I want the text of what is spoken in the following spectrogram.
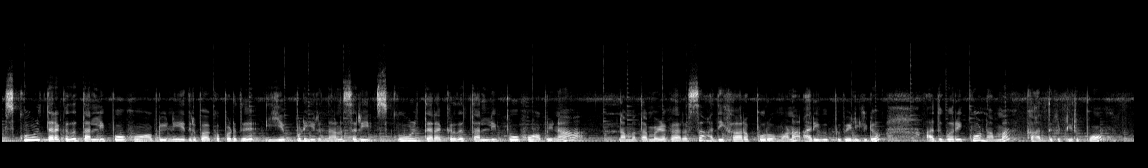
ஸ்கூல் திறக்கிறது தள்ளி போகும் அப்படின்னு எதிர்பார்க்கப்படுது. எப்படி இருந்தாலும் சரி ஸ்கூல் திறக்கிறது தள்ளி போகும் அப்படின்னா நம்ம தமிழக அரசு அதிகாரப்பூர்வமான அறிவிப்பு வெளியிடும். அது வரைக்கும் நம்ம காத்துக்கிட்டு இருப்போம்.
